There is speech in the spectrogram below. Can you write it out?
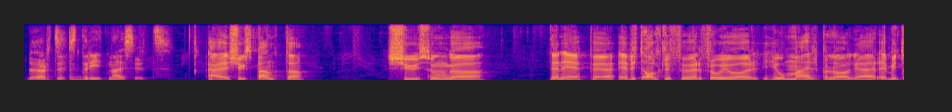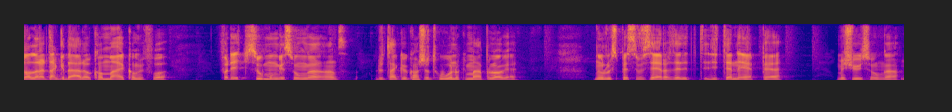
Det hørtes dritnice ut. Jeg er sjukt spent, da. Sju sanger, det er en EP. Er dette alt vi fører fra i år? Har hun mer på lager? Jeg begynte allerede å tenke der, da. hva mer kan vi få? For det er ikke så mange sanger. sant? Du tenker kanskje at hun har noe mer på lager. Når du spesifiserer at dette er en EP med sju sanger.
